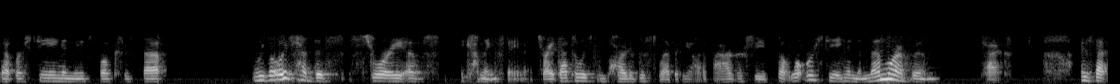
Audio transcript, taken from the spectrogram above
that we're seeing in these books is that we've always had this story of becoming famous, right? That's always been part of the celebrity autobiography. But what we're seeing in the memoir boom text is that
